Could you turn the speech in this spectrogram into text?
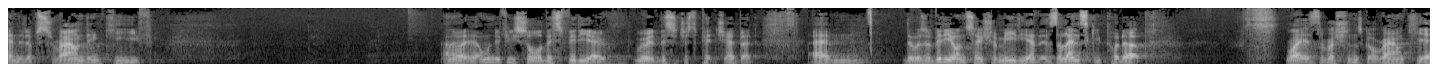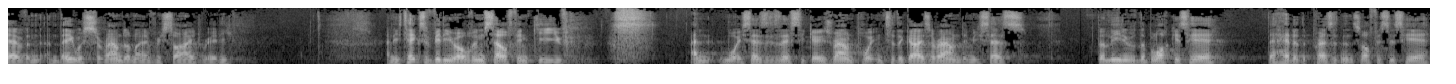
ended up surrounding Kiev. And I wonder if you saw this video. This is just a picture, but um, there was a video on social media that Zelensky put up right as the Russians got round Kiev, and, and they were surrounded on every side, really. And he takes a video of himself in Kiev, and what he says is this he goes round pointing to the guys around him. He says, The leader of the bloc is here, the head of the president's office is here,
